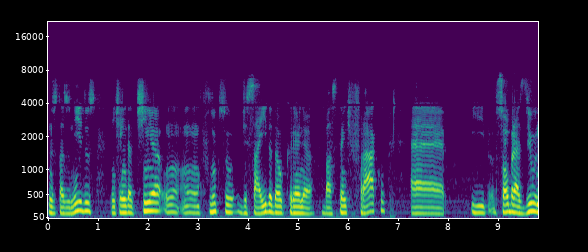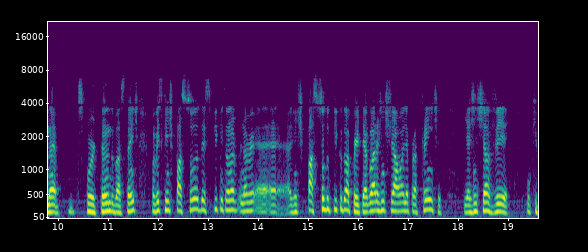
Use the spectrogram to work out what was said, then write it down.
nos Estados Unidos, a gente ainda tinha um, um, fluxo de saída da Ucrânia bastante fraco, é, e só o Brasil, né, exportando bastante. Uma vez que a gente passou desse pico, então na, na, é, é, a gente passou do pico do aperto, e agora a gente já olha para frente e a gente já vê o que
